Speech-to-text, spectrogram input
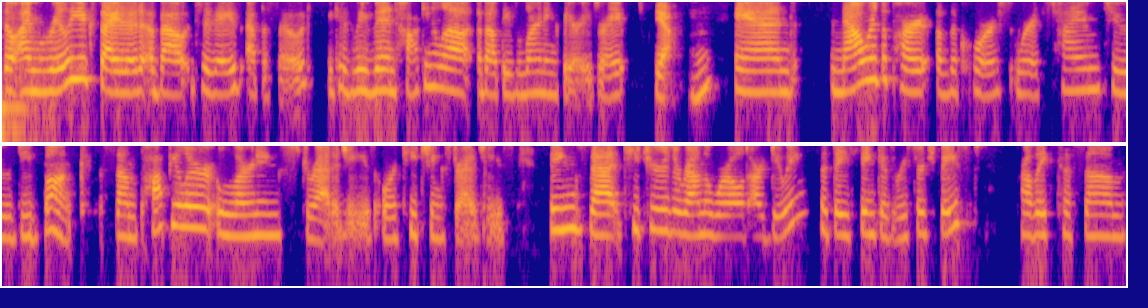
So I'm really excited about today's episode because we've been talking a lot about these learning theories, right? Yeah. Mhm. And now we're at the part of the course where it's time to debunk some popular learning strategies or teaching strategies, things that teachers around the world are doing that they think is research based, probably because some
